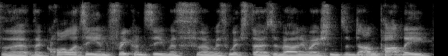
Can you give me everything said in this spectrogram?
the, the quality and frequency with uh, with which those evaluations are done. Partly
